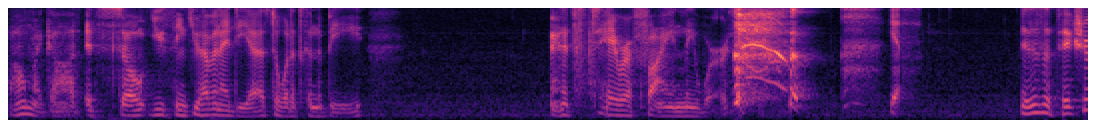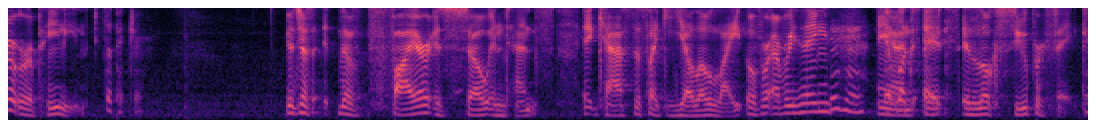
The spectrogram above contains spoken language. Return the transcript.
Oh my god, it's so you think you have an idea as to what it's going to be. And it's terrifyingly worse. Yes, is this a picture or a painting? it's a picture. It's just the fire is so intense. It casts this like yellow light over everything, and Mm-hmm. It looks. Mm-hmm. it's it looks super fake.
